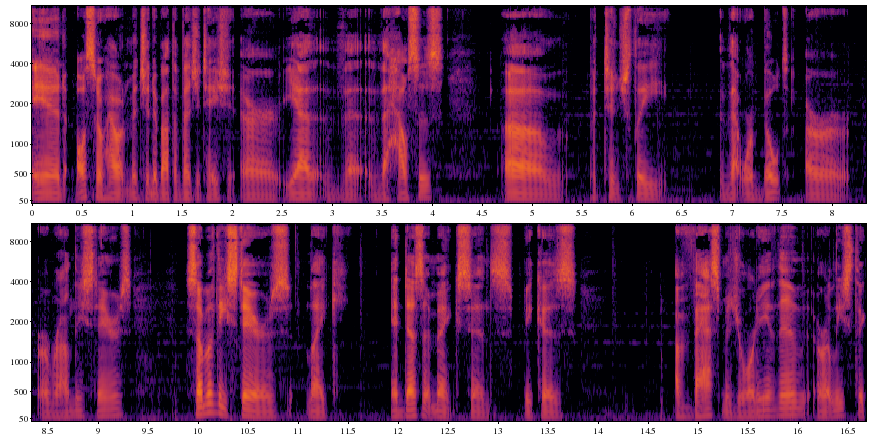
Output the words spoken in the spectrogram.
and also how it mentioned about the vegetation, or yeah, the the houses, um, potentially that were built or around these stairs. Some of these stairs, like, it doesn't make sense because a vast majority of them, or at least the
